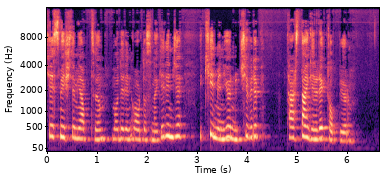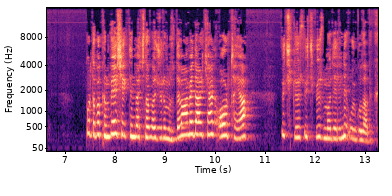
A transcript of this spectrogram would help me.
Kesme işlemi yaptığım modelin ortasına gelince iki ilmeğin yönünü çevirip tersten gelerek topluyorum. Burada bakın V şeklinde açılan ajurumuz devam ederken ortaya 3 düz 3 düz modelini uyguladık.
